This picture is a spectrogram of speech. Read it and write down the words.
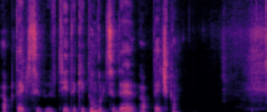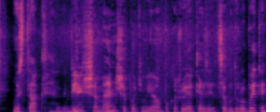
аптечці, в цій такій тумбурці, де аптечка. Ось так. Більше, менше, потім я вам покажу, як я це буду робити.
